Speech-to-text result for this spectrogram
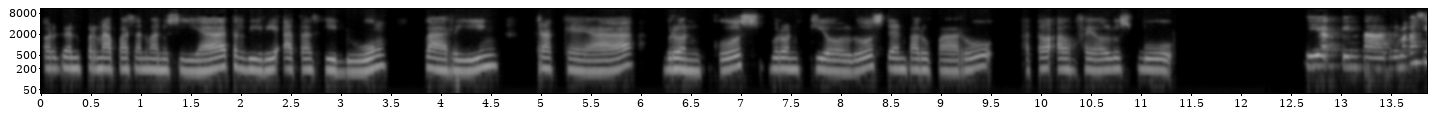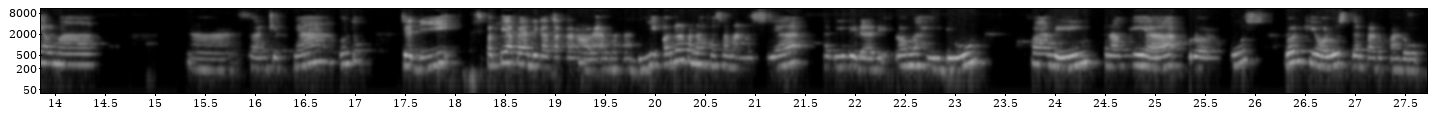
Organ pernapasan manusia terdiri atas hidung, laring, trakea, bronkus, bronkiolus, dan paru-paru atau alveolus, Bu. Iya, pintar. Terima kasih, Alma. Nah, selanjutnya untuk Jadi, seperti apa yang dikatakan oleh Alma tadi, organ pernafasan manusia terdiri dari rongga hidung, faring, trakea, bronkus, bronkiolus, dan paru-paru.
